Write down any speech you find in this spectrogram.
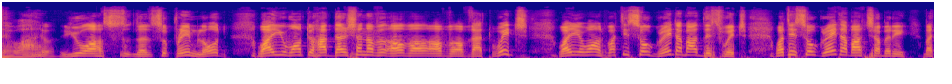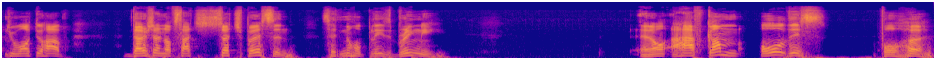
Why? You are the Supreme Lord. Why you want to have darshan of, of, of, of that witch? Why you want? What is so great about this witch? What is so great about Shabari? But you want to have darshan of such such person? Said, No, please bring me. You know, I have come all this for her.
